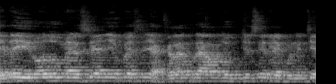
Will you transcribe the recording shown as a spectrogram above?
ఏదో ఈ రోజు ఉమెన్స్ డే అని చెప్పేసి ఎక్కడ ప్రేమ చూపించేసి రేపు నుంచి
